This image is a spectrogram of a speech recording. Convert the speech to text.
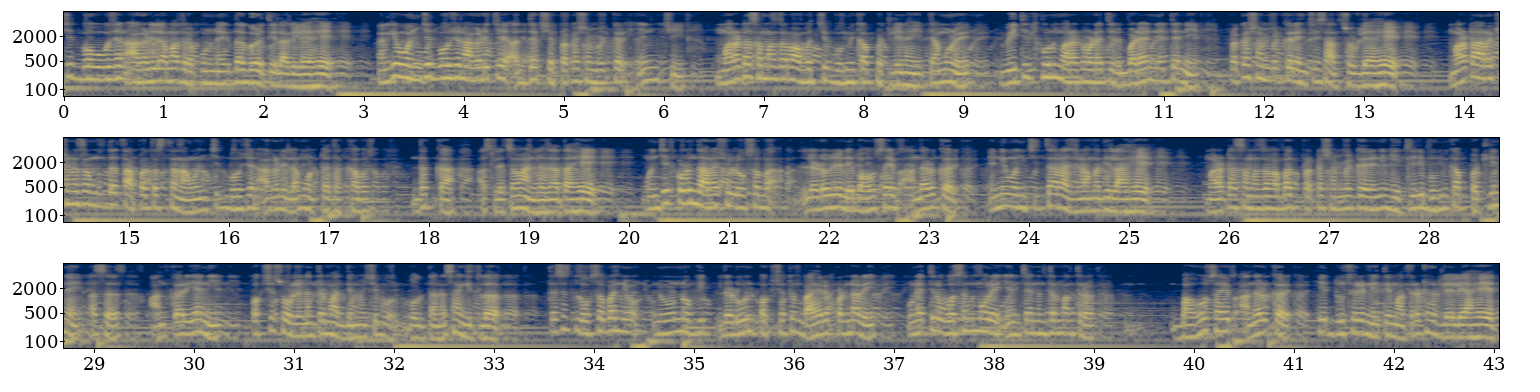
वंचित बहुजन आघाडीला मात्र पुन्हा एकदा गळती लागली आहे. कारण की वंचित बहुजन आघाडीचे अध्यक्ष प्रकाश आंबेडकर यांची मराठा समाजाबाबतची भूमिका पटली नाही. त्यामुळे व्यतीत होऊन मराठवाड्यातील बड्या नेत्यांनी प्रकाश आंबेडकर यांची साथ सोडली आहे. मराठा आरक्षणाचा मुद्दा तापत असताना वंचित बहुजन आघाडीला मोठा धक्का बस धक्का असल्याचं मानलं जात आहे. वंचितकडून धाराशिव लोकसभा लढवलेले भाऊसाहेब आंदळकर यांनी वंचितचा राजीनामा दिला आहे. मराठा समाजाबाबत प्रकाश आंबेडकर यांनी घेतलेली भूमिका पटली नाही असं आंदकर यांनी पक्ष सोडल्यानंतर माध्यमांशी बोल- बोलताना सांगितलं. तसेच लोकसभा निवडणुकीत लढवून पक्षातून बाहेर पडणारे पुण्यातील वसंत मोरे यांच्यानंतर मात्र भाऊसाहेब आंदळकर हे दुसरे नेते मात्र ठरलेले आहेत.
